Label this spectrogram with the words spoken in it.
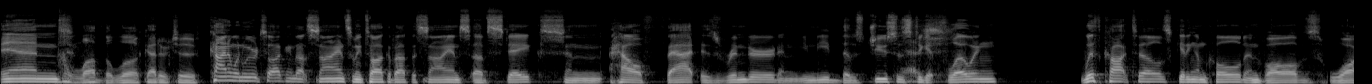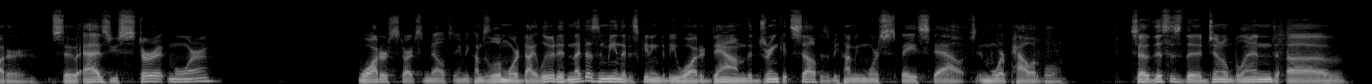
And I love the look. I do too. kind of when we were talking about science, when we talk about the science of steaks and how fat is rendered and you need those juices to get flowing. With cocktails, getting them cold involves water. So as you stir it more, water starts melting, it becomes a little more diluted. And that doesn't mean that it's getting to be watered down. The drink itself is becoming more spaced out and more palatable. So this is the gentle blend of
